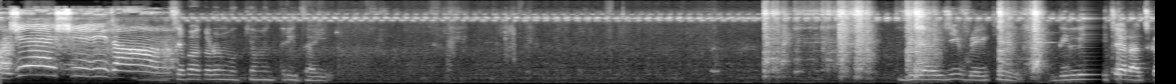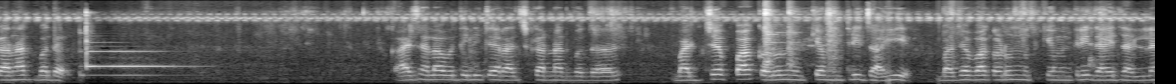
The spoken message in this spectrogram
जय श्रीराम. भाजपाकडून मुख्यमंत्री जाईल. डीआयजी ब्रेकिंग दिल्लीच्या राजकारणात बदल. काय झाला व दिल्लीच्या राजकारणात बदल? भाजपाकडून मुख्यमंत्री जाहीर भाजपाकडून मुख्यमंत्री जाहीर झालेला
